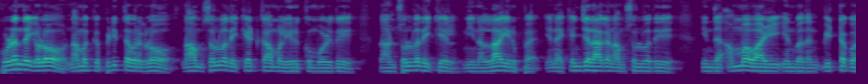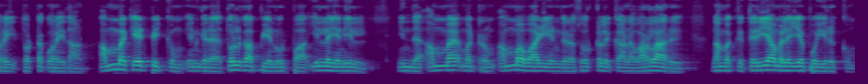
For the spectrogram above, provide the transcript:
குழந்தைகளோ நமக்கு பிடித்தவர்களோ நாம் சொல்வதை கேட்காமல் இருக்கும் பொழுது நான் சொல்வதை கேள் நீ நல்லா இருப்ப என கெஞ்சலாக நாம் சொல்வது இந்த அம்மவாழி என்பதன் விட்ட குறை தொட்ட குறைதான். அம்ம கேட்பிக்கும் என்கிற தொல்காப்பிய நூற்பா இல்லையெனில் இந்த அம்ம மற்றும் அம்ம வாழி என்கிற சொற்களுக்கான வரலாறு நமக்கு தெரியாமலேயே போயிருக்கும்.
